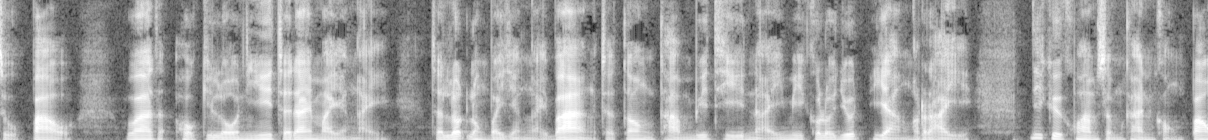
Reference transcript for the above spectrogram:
สู่เป้า ว่า 6 กิโลนี้จะได้มาอย่างไง จะลดลงไปอยังไงบ้าง จะต้องทำวิธีไหนมีกลยุทธ์อย่างไร นี่คือความสำคัญของเป้า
